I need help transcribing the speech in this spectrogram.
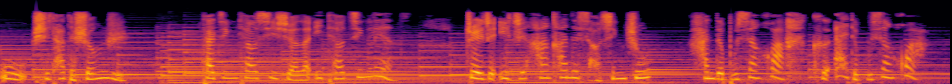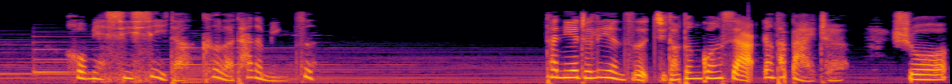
物是她的生日，他精挑细选了一条金链子。缀着一只憨憨的小金猪，憨得不像话，可爱的不像话。后面细细的刻了他的名字。他捏着链子举到灯光下，让它摆着，说：“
